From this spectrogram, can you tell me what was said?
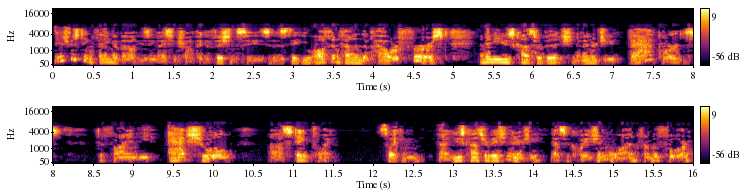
The interesting thing about using isentropic efficiencies is that you often find the power first, and then you use conservation of energy backwards to find the actual uh, state point. So I can uh, use conservation energy, that's equation 1 from before,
